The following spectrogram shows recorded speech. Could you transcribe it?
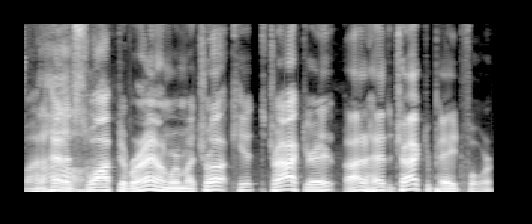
If I'd have had Oh. it swapped around where my truck hit the tractor, it, I'd have had the tractor paid for.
